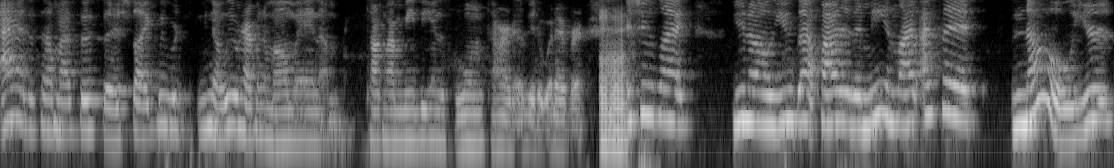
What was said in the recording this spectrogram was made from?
I had to tell my sister, she, like we were, you know, we were having a moment and I'm talking about me being in school and I'm tired of it or whatever. Mm-hmm. And she was like, you know, you got farther than me in life. I said, no, you're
